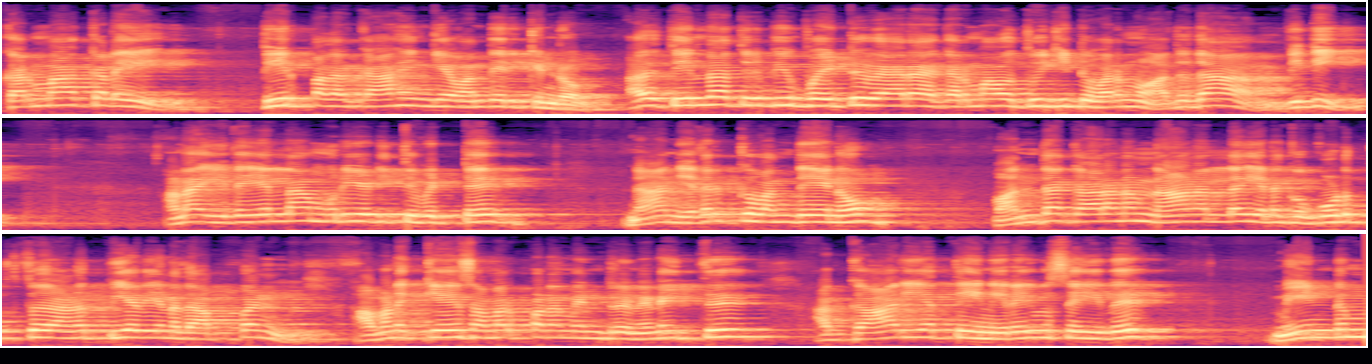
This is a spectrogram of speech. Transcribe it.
கர்மாக்களை தீர்ப்பதற்காக இங்கே வந்திருக்கின்றோம். அது தீர்ந்தா திருப்பி போயிட்டு வேற கர்மாவை தூக்கிட்டு வரணும். அதுதான் விதி. ஆனால் இதையெல்லாம் முறியடித்து விட்டு நான் எதற்கு வந்தேனோ? வந்த காரணம் நான் அல்ல எனக்கு கொடுத்து அனுப்பியது எனது அப்பன். அவனுக்கே சமர்ப்பணம் என்று நினைத்து அக்காரியத்தை நிறைவு செய்து மீண்டும்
